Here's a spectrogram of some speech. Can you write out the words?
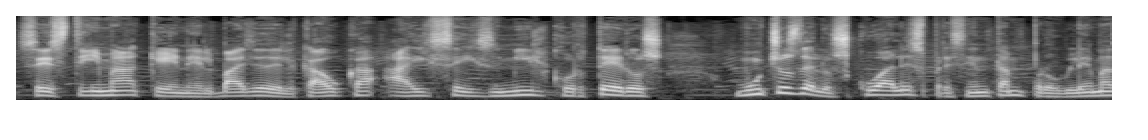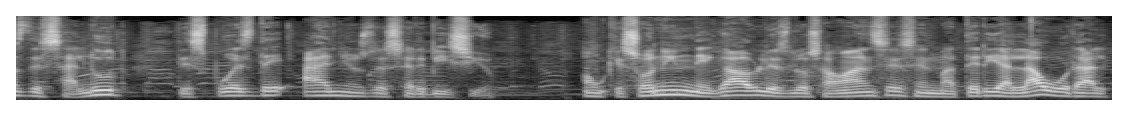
Se estima que en el Valle del Cauca hay 6.000 corteros, muchos de los cuales presentan problemas de salud después de años de servicio. Aunque son innegables los avances en materia laboral,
